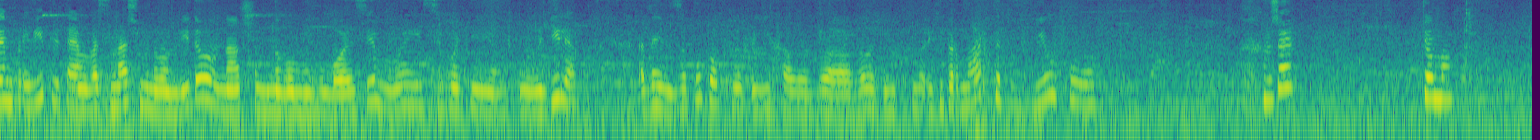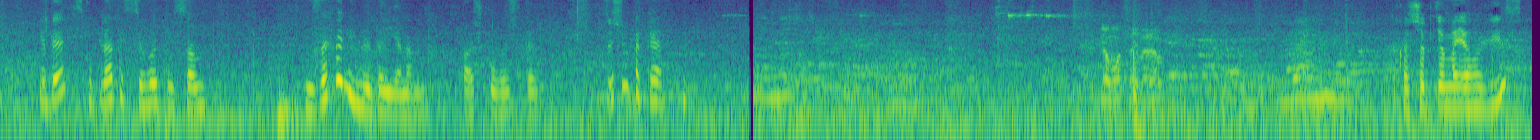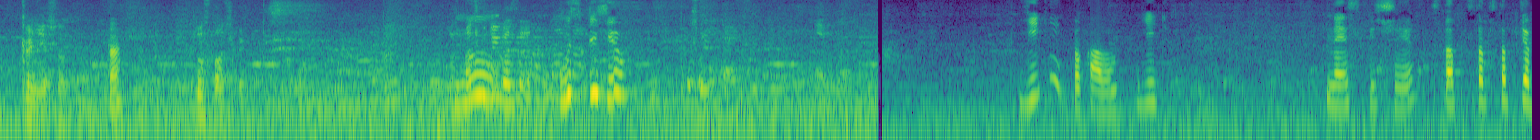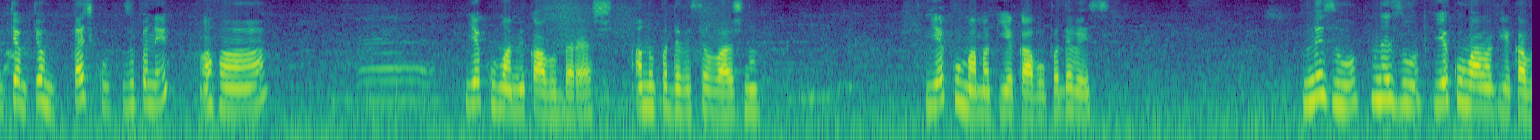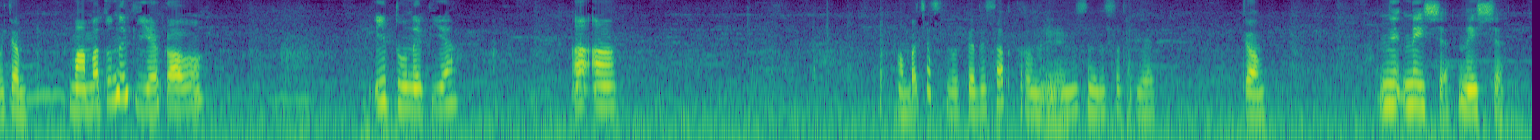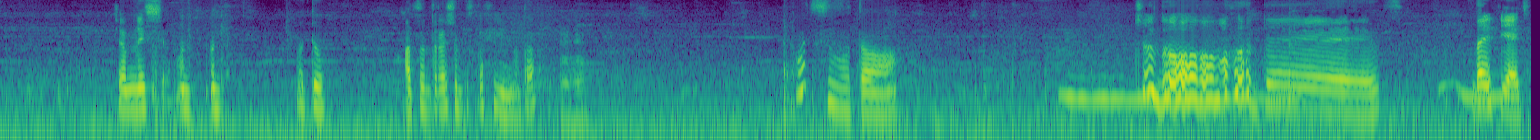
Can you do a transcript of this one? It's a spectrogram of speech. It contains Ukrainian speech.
Всім привіт! Вітаємо вас в нашому новому відео, в нашому новому влозі. Ми сьогодні неділя, день закупок. Ми поїхали в великий гіпермаркет в Вілку. Вже Тьома іде скуплятись сьогодні сам. Взагалі не дає нам тачку вести. Це що таке? Тьома, це беремо? Так, щоб Тьома його віз? Звісно. Так. Хто з тачкою? Ну, ти везе? Успіхів! Їдіть по каву, їдь. Не спіши. Стоп, стоп, стоп, Тьом, Тьом, Тьом, тачку зупини. Ага. Яку мамі каву береш? Ану, подивися уважно. Яку мама п'є каву? Подивись. Внизу, внизу. Яку мама п'є каву, Тьом? Мама тут не п'є каву. І ту не п'є. А-а. А бачиш, тобі 50 крон і 85. Тьом. Ни, нижче, нижче. Тьом, нижче. Он, он. Оту. А це, до речі, без кофеїну, так? Ага. Отсюда. Чудово, молодець. Дай п'ять.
